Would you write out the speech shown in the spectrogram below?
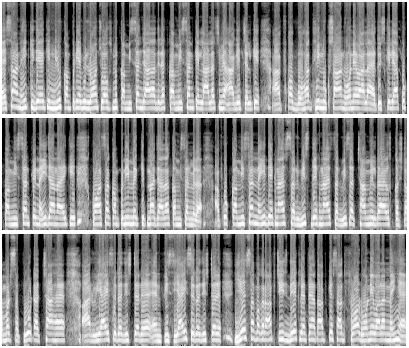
ऐसा नहीं कीजिएगा कि न्यू कंपनी अभी लॉन्च हुआ, उसमें कमीशन ज़्यादा दे रहा है। कमीशन के लालच में आगे चल के आपका बहुत ही नुकसान होने वाला है। तो इसके लिए आपको कमीशन पे नहीं जाना है कि कौन सा कंपनी में कितना ज़्यादा कमीशन मिल रहा है। आपको कमीशन नहीं देखना है सर्विस देखना है सर्विस अच्छा मिल रहा है उस कस्टमर सपोर्ट अच्छा है आरबीआई से रजिस्टर है एनपीसीआई से रजिस्टर है। ये सब अगर आप चीज़ देख लेते हैं तो आपके साथ फ्रॉड होने वाला नहीं है।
